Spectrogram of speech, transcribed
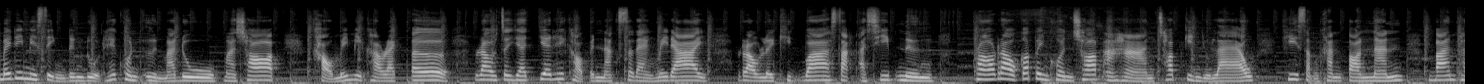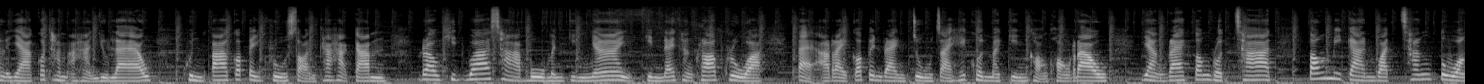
ไม่ได้มีสิ่งดึงดูดให้คนอื่นมาดูมาชอบ เขาไม่มีคาแรคเตอร์เราจะยัดเยียดให้เขาเป็นนักแสดงไม่ได้ เราเลยคิดว่าสักอาชีพหนึ่ง ราะเราก็เป็นคนชอบอาหารชอบกินอยู่แล้ว ที่สำคัญตอนนั้น บ้านภรรยาก็ทำอาหารอยู่แล้ว คุณป้าก็เป็นครูสอนคหกรรม เราคิดว่าชาบูมันกินง่าย กินได้ทั้งครอบครัว แต่อะไรก็เป็นแรงจูงใจให้คนมากินของของเรา อย่างแรกต้องรสชาติ ต้องมีการวัดช่างตวง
